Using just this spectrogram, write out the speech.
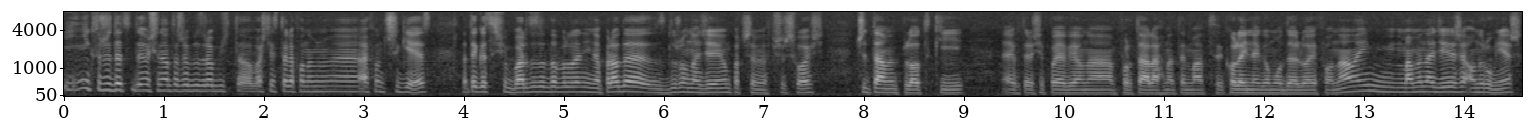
i niektórzy decydują się na to, żeby zrobić to właśnie z telefonem e, iPhone 3GS. Dlatego jesteśmy bardzo zadowoleni, naprawdę z dużą nadzieją patrzymy w przyszłość, czytamy plotki, które się pojawiają na portalach na temat kolejnego modelu iPhone'a. No i mamy nadzieję, że on również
